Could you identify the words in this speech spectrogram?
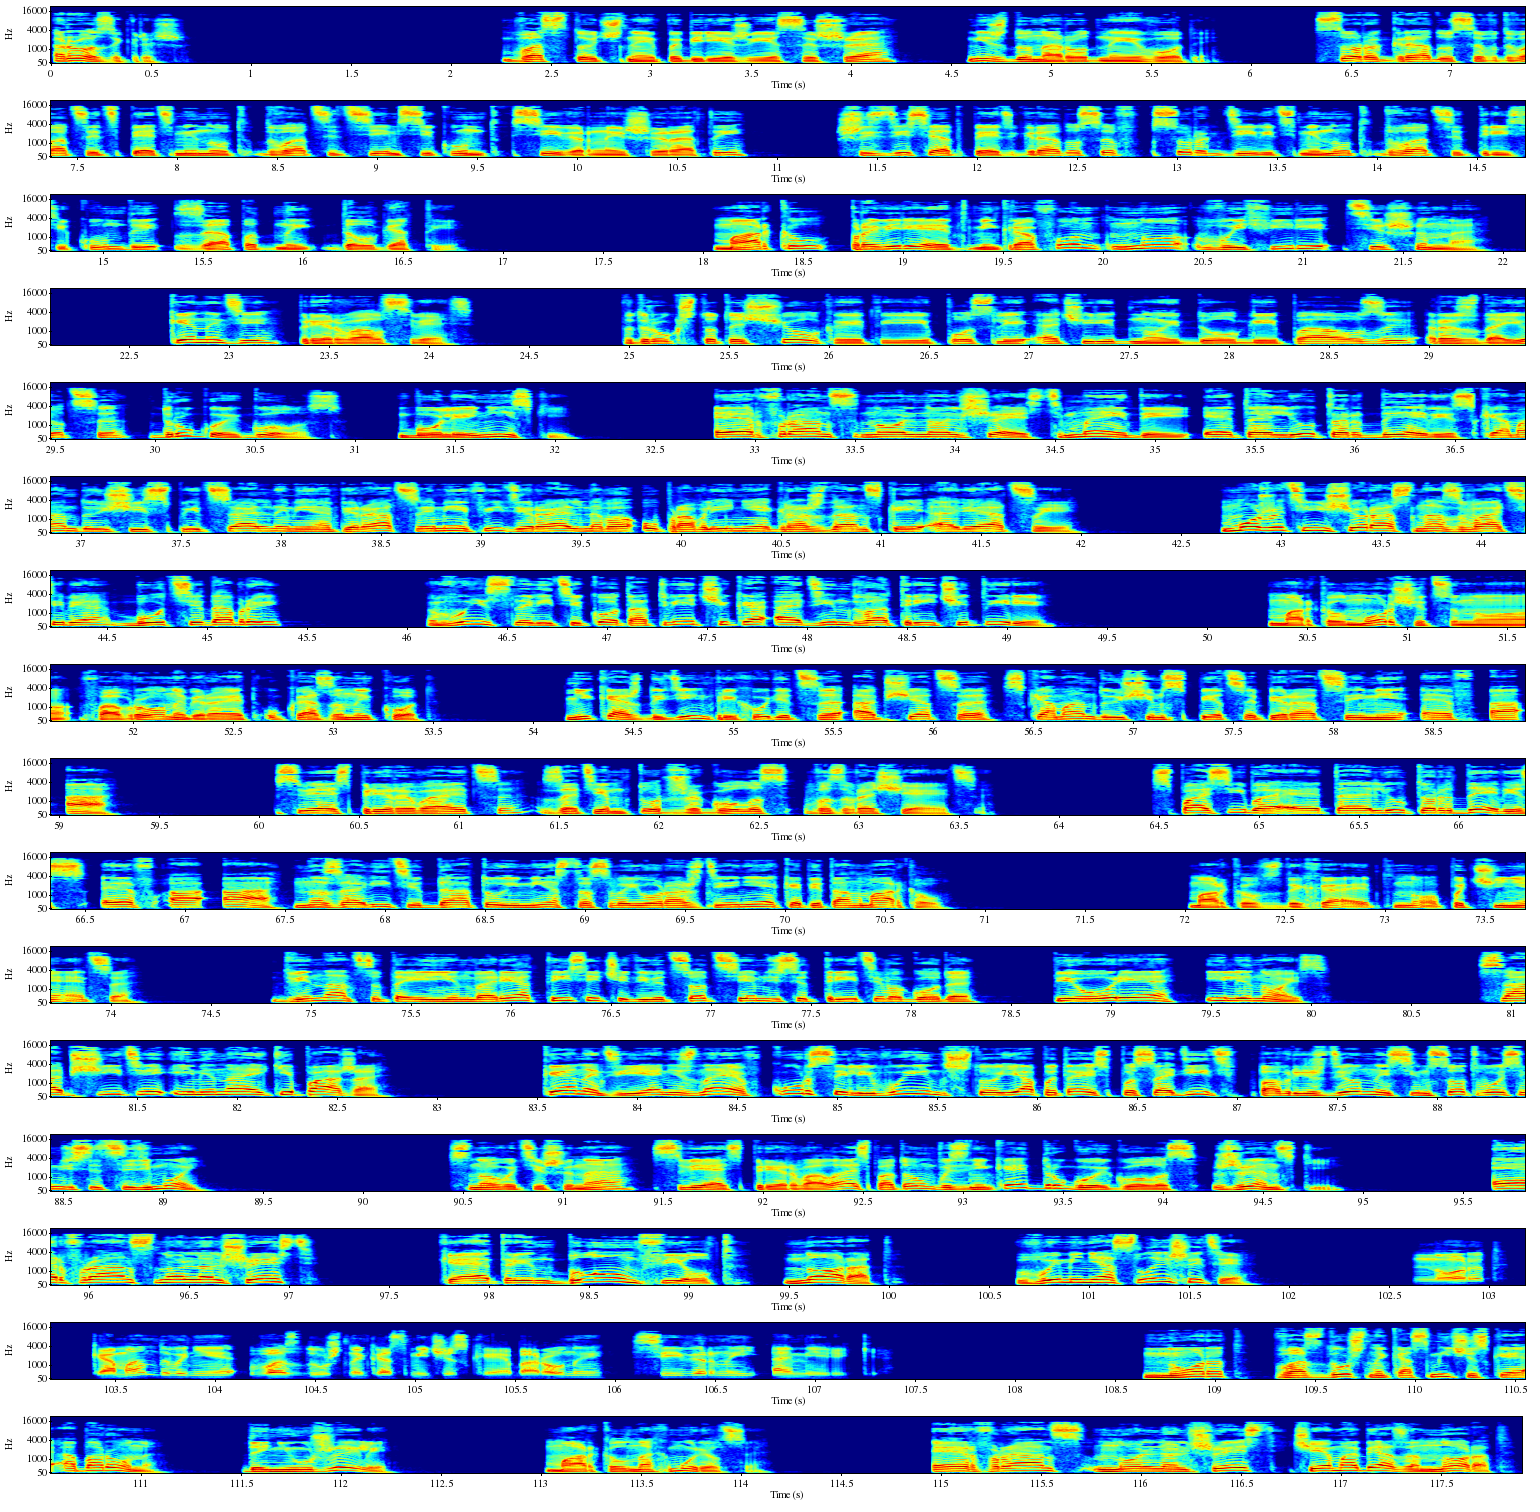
Розыгрыш. Восточное побережье США, международные воды. 40 градусов 25 минут 27 секунд северной широты, 65 градусов 49 минут 23 секунды западной долготы. Маркл проверяет микрофон, но в эфире тишина. Кеннеди прервал связь. Вдруг что-то щелкает, и после очередной долгой паузы раздается другой голос, более низкий. Air France 006, Mayday, это Лютер Дэвис, командующий специальными операциями Федерального управления гражданской авиации. Можете еще раз назвать себя, будьте добры. Выставите код ответчика 1234. Маркл морщится, но Фавро набирает указанный код. Не каждый день приходится общаться с командующим спецоперациями ФАА. Связь прерывается, затем тот же голос возвращается. «Спасибо, это Лютер Дэвис, ФАА. Назовите дату и место своего рождения, капитан Маркл». Маркл вздыхает, но подчиняется. 12 января 1973 года. Пиория, Иллинойс. Сообщите имена экипажа. Кеннеди, я не знаю, в курсе ли вы, что я пытаюсь посадить поврежденный 787-й. Снова тишина, связь прервалась, потом возникает другой голос, женский. «Air France 006? Кэтрин Блумфилд, Норад. Вы меня слышите?» Норад — командование воздушно-космической обороны Северной Америки. «Норад — воздушно-космическая оборона. Да неужели?» Маркл нахмурился. «Air France 006 чем обязан, Норад?»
